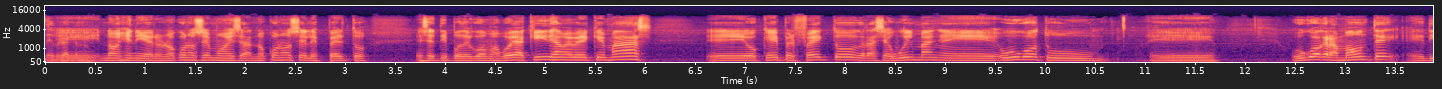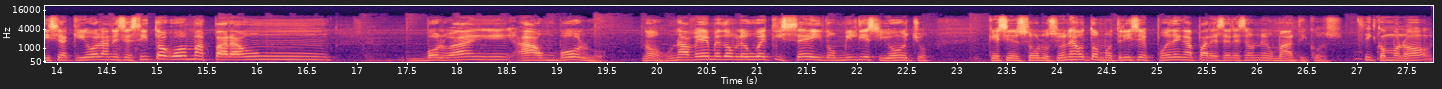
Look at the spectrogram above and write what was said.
De verdad que Eh, no, ingeniero, no conocemos esa, no conoce el experto ese tipo de gomas. Voy aquí, déjame ver qué más. Eh, ok, perfecto, gracias Wilman. Eh, Hugo, tu eh, Hugo Agramonte dice aquí, hola, necesito gomas para un Volkswagen, ah, un Volvo, no, una BMW X6 2018, que si en soluciones automotrices pueden aparecer esos neumáticos. Sí, cómo no.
